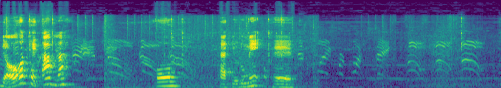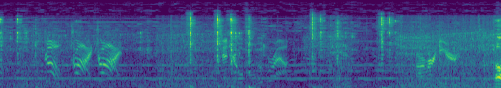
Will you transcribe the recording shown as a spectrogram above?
เดี๋ยวก็เทคอัพนะโอ้ แท็กอยู่ตรงนี้ โอเค ก็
